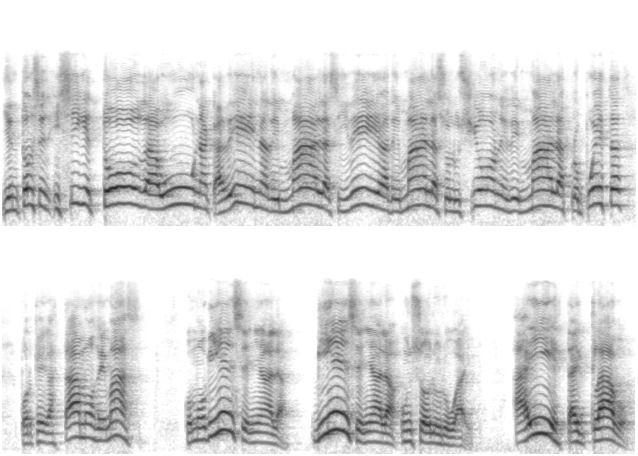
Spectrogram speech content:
Y entonces, y sigue toda una cadena de malas ideas, de malas soluciones, de malas propuestas, porque gastamos de más. Como bien señala Bien señala un solo Uruguay. Ahí está el clavo.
